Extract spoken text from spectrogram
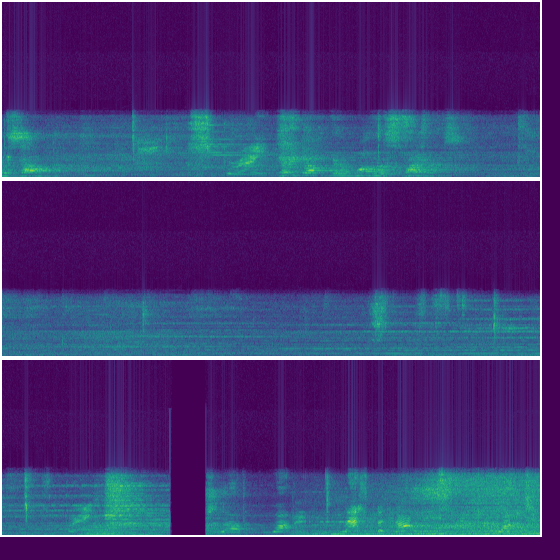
The come. Sprite. Take up your mother's finance. Sprite. Love water. Last but not least, water.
